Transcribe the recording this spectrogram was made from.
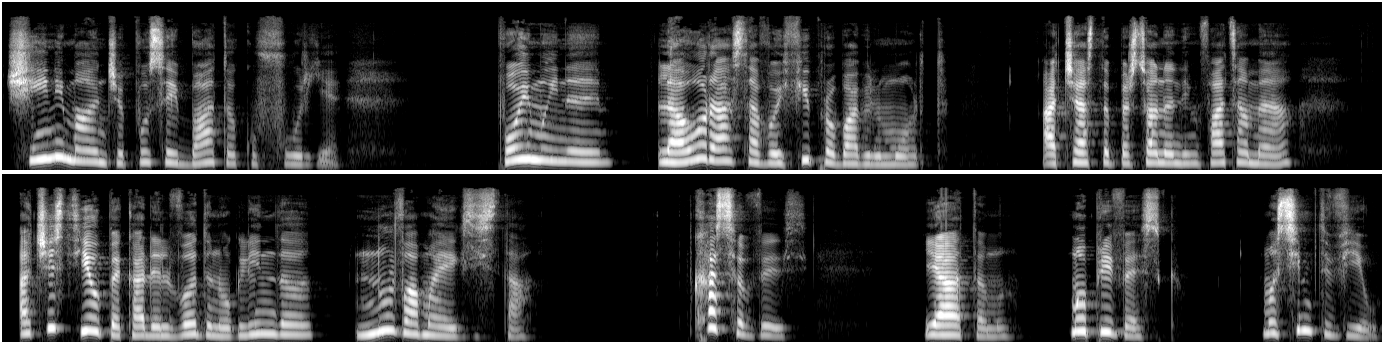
Și inima a început să-i bată cu furie. Poi mâine, la ora asta, voi fi probabil mort. Această persoană din fața mea, acest eu pe care îl văd în oglindă, nu va mai exista. Ca să vezi, iată-mă, mă privesc, mă simt viu,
